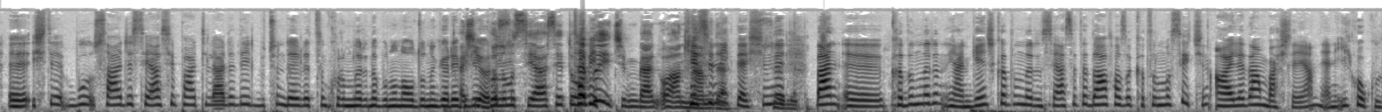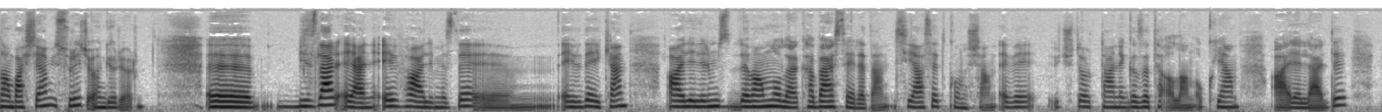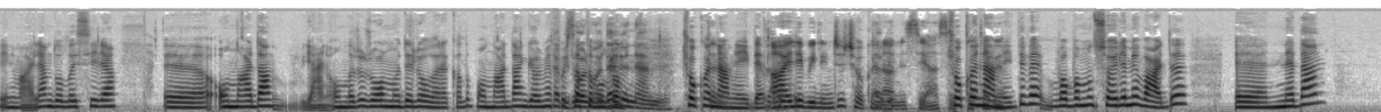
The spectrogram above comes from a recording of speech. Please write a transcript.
Ee, işte bu sadece siyasi partilerde değil bütün devletin kurumlarında bunun olduğunu Ha, şimdi görebiliyoruz. konumuz siyaset Tabii. olduğu için ben o anlamda Kesinlikle. Şimdi söyledim. ben e, kadınların yani genç kadınların siyasete daha fazla katılması için aileden başlayan yani ilkokuldan başlayan bir süreç öngörüyorum. E, bizler yani ev halimizde e, evdeyken ailelerimiz devamlı olarak haber seyreden, siyaset konuşan, eve 3-4 tane gazete alan, okuyan ailelerdi benim ailem. Dolayısıyla e, onlardan yani onları rol modeli olarak alıp onlardan görme Tabii fırsatı rol model buldum. önemli. Çok Tabii. önemliydi. Aile bilinci çok Tabii. önemli siyasette. Çok tabii. önemliydi ve babamın söylemi vardı. Ee, neden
